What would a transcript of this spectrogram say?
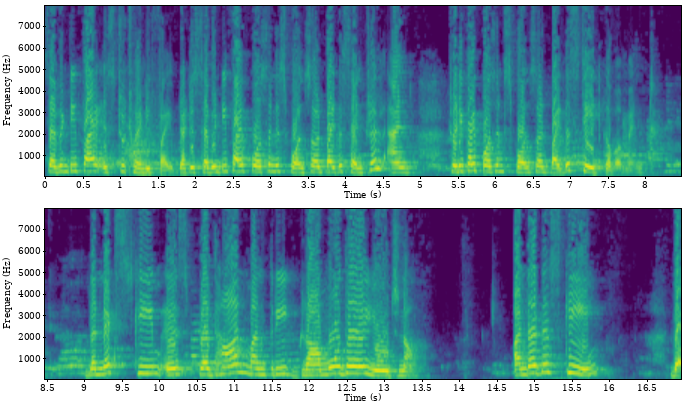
75 is to 25 that is 75% is sponsored by the central and 25% sponsored by the state government. The next scheme is Pradhan Mantri Gramodaya Yojana. Under this scheme, the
